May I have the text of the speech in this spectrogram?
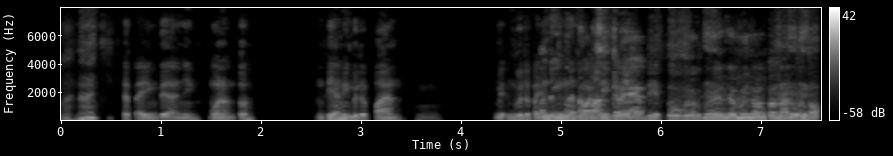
Mana sih? kata aing teh anjing mau nonton. Nanti ya minggu depan. Hmm. Minggu depannya anjing datang lagi. kredit goblok. Demi nonton Naruto.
